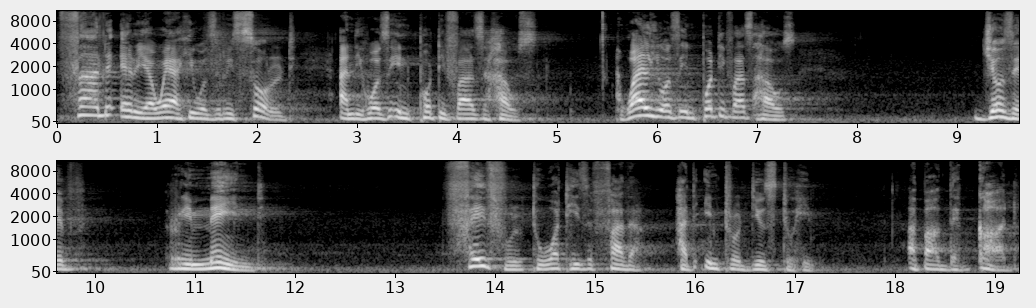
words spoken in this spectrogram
third area where he was resold and he was in Potiphar's house. While he was in Potiphar's house, Joseph remained faithful to what his father had introduced to him about the God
